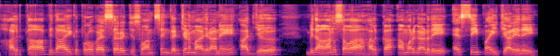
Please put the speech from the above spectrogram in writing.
ਹਲਕਾ ਵਿਧਾਇਕ ਪ੍ਰੋਫੈਸਰ ਜਸਵੰਤ ਸਿੰਘ ਗੱਜਣ ਮਾਜਰਾ ਨੇ ਅੱਜ ਵਿਧਾਨ ਸਭਾ ਹਲਕਾ ਅਮਰਗੜ੍ਹ ਦੇ ਐਸਸੀ ਭਾਈਚਾਰੇ ਦੇ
